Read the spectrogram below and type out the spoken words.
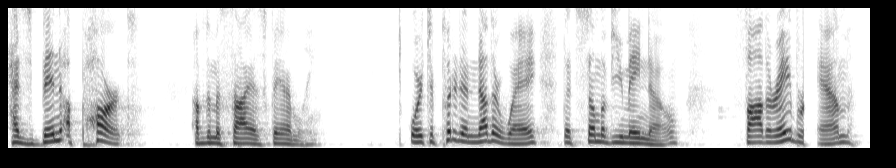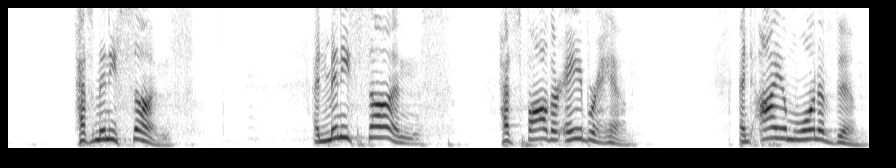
has been a part of the Messiah's family. Or to put it another way that some of you may know, Father Abraham has many sons. And many sons has Father Abraham. And I am one of them.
